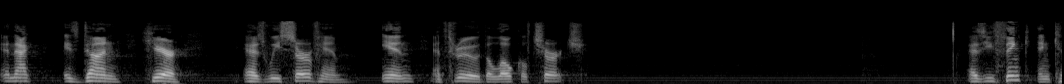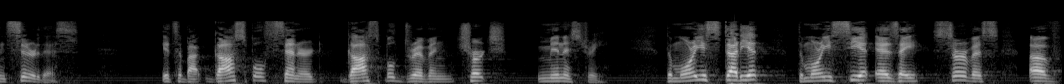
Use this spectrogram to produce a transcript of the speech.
And that is done here as we serve Him in and through the local church. As you think and consider this, it's about gospel centered, gospel driven church ministry. The more you study it, the more you see it as a service of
